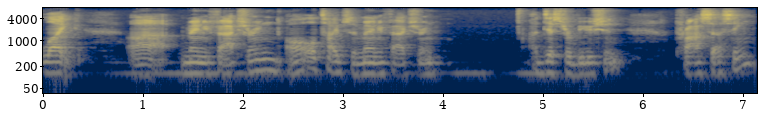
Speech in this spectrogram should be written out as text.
like uh, manufacturing, all types of manufacturing, uh, distribution, processing,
